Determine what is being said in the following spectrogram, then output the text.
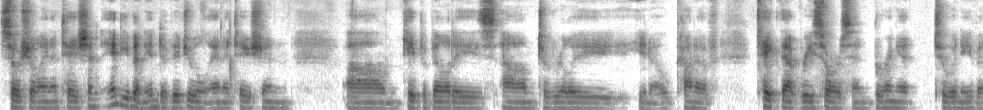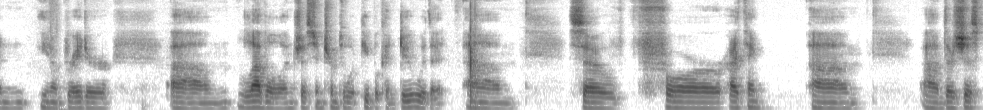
social annotation, and even individual annotation um, capabilities um, to really, you know, kind of take that resource and bring it to an even, you know, greater um, level and just in terms of what people can do with it. Um, so for I think um, uh, there's just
